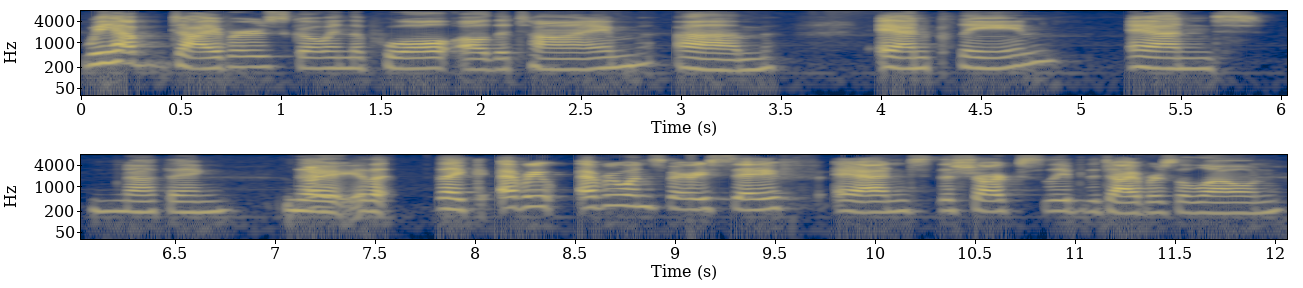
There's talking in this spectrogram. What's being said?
We have divers go in the pool all the time um, and clean and nothing. They like- like every everyone's very safe and the sharks leave the divers alone.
